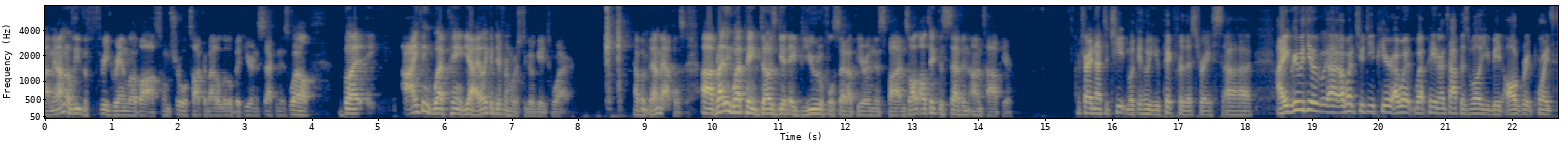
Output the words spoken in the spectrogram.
Um, and I'm going to leave the three Grand Love off. So I'm sure we'll talk about a little bit here in a second as well. But I think wet paint, yeah, I like a different horse to go gate to wire. How about hmm. them apples? Uh, but I think wet paint does get a beautiful setup here in this spot. And so I'll, I'll take the seven on top here. I tried not to cheat and look at who you picked for this race. Uh, I agree with you. I went too deep here. I went wet paint on top as well. You made all great points.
